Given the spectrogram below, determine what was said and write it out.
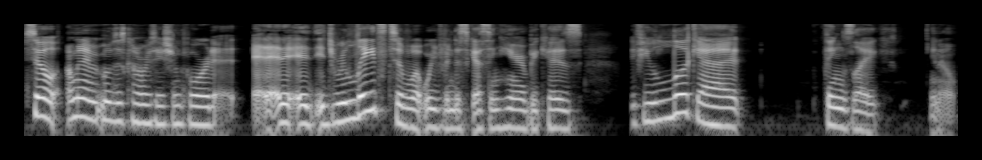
So I'm going to move this conversation forward. It, it, it, relates to what we've been discussing here because if you look at things like, you know,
